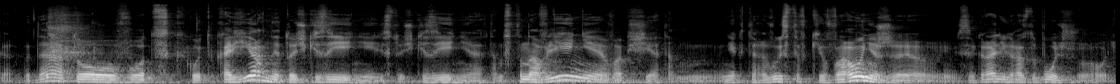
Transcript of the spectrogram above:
как бы, да, то вот с какой-то карьерной точки зрения или с точки зрения там, становления вообще, там, некоторые выставки в Воронеже сыграли гораздо большую роль.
